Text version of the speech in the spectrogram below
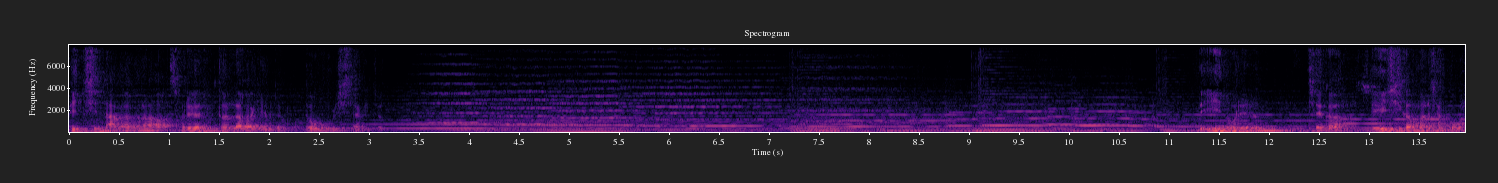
빛이 나가거나 소리가 좀 덜 나가게 하려고 녹음을 시작했죠. 이 노래는 제가 4시간 만에 작곡을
